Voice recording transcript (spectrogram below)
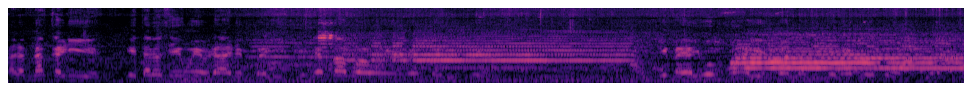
alam nan kali lo kaya yung bayan pa lang nilirebuto.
